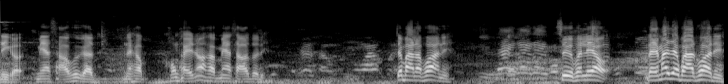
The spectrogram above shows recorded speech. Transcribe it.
นี่ก็แม่สาวคือกันนะครับของไผ่เนาะครับแม่สาวตัวนี้เจะบาทละพ่อนี่ได้ได้ได้ซื้อเพิ่นแล้วได้มาจากบาทพ่อนี่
